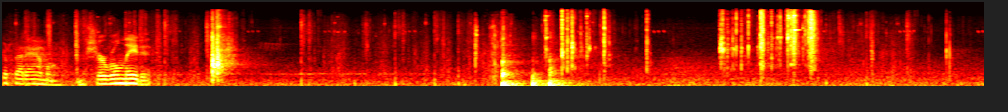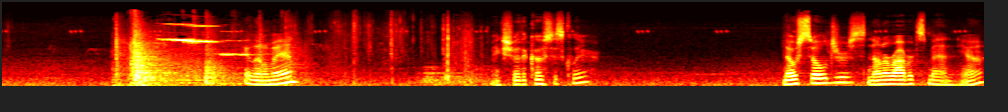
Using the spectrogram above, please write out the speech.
Pick up that ammo. I'm sure we'll need it. Hey, little man. Make sure the coast is clear. No soldiers, none of Robert's men, yeah?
